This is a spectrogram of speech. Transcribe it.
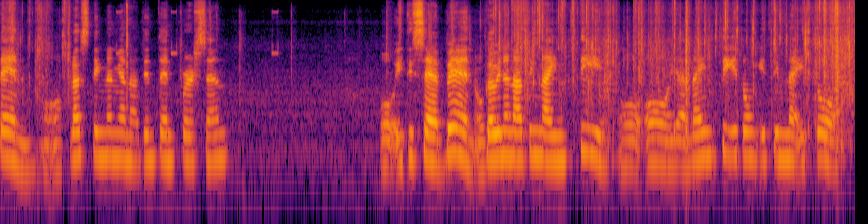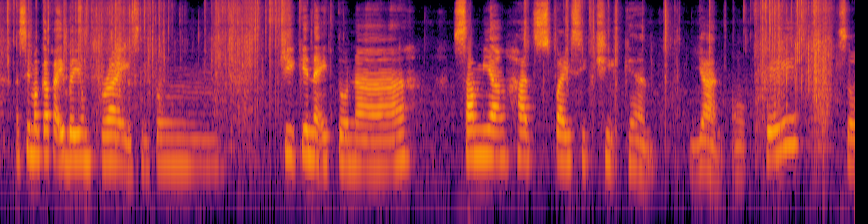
10. Oo, plus tingnan nga natin 10%. O, 87. O, gawin na natin 90. O, o, yan. 90 itong itim na ito. Kasi magkakaiba yung price nitong chicken na ito na Samyang Hot Spicy Chicken. Yan. Okay? So,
